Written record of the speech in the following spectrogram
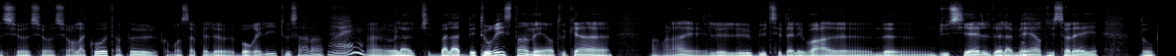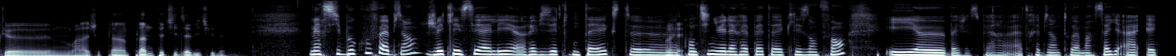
sur, sur, sur, la côte, un peu, comment ça s'appelle, Borély, tout ça. Là. Ouais. petite balade des touristes, hein, mais en tout cas, ben voilà, et le, but c'est d'aller voir du ciel, de la mer, du soleil. Donc voilà, j'ai plein, plein de petites habitudes. Merci beaucoup Fabien. Je vais te laisser aller euh, réviser ton texte, euh, continuer les répètes avec les enfants et euh, bah, j'espère à très bientôt à Marseille, à Aix,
